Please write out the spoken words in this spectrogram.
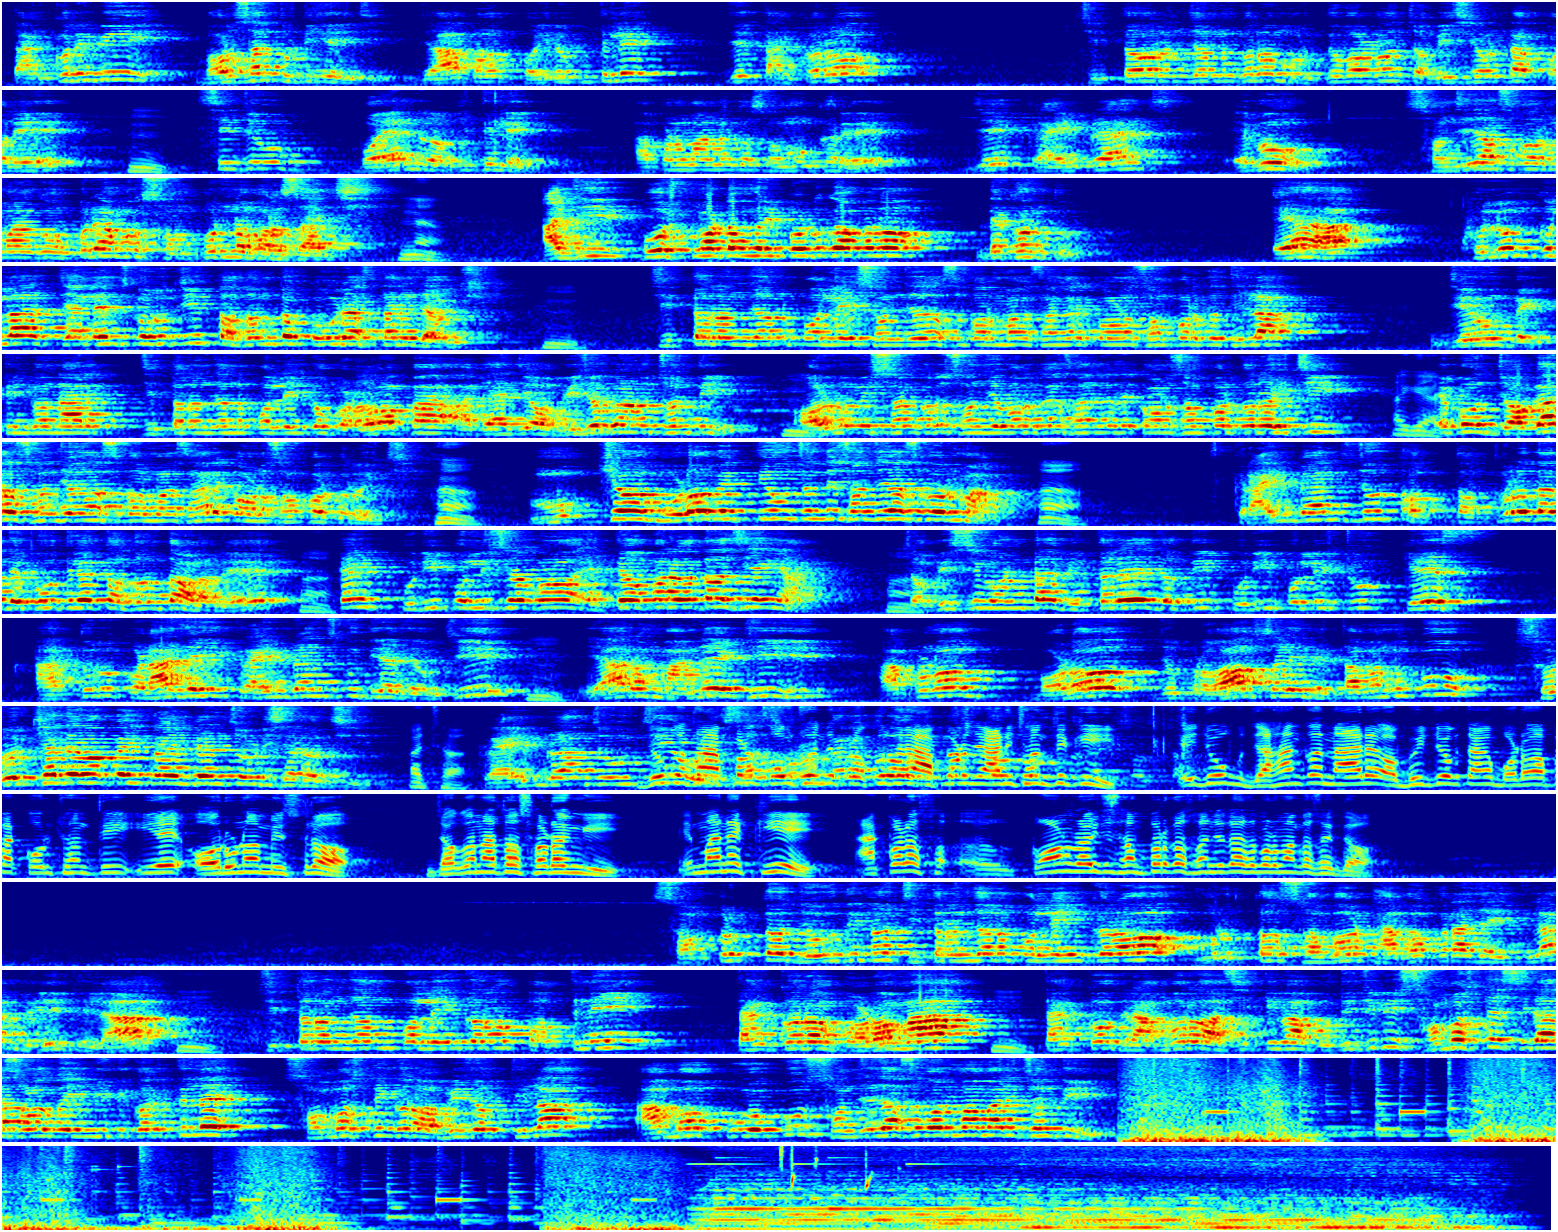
ତାଙ୍କର ବି ଭରସା ତୁଟି ଯାଇଛି। ଯାହା ଆପଣ କହି ରଖୁଥିଲେ ଯେ ତାଙ୍କର ଚିତ୍ତରଞ୍ଜନଙ୍କର ମୃତ୍ୟୁବରଣ ଚବିଶ ଘଣ୍ଟା ପରେ ସେ ଯୋଉ ବୟାନ ରଖିଥିଲେ ଆପଣମାନଙ୍କ ସମ୍ମୁଖରେ ଯେ କ୍ରାଇମ ବ୍ରାଞ୍ଚ ଏବଂ ସଞ୍ଜୟ ଦାସ ବର୍ମାଙ୍କ ଉପରେ ଆମର ସମ୍ପୂର୍ଣ୍ଣ ଭରସା ଅଛି। ଆଜି ପୋଷ୍ଟମର୍ଟମ ରିପୋର୍ଟକୁ ଆପଣ ଦେଖନ୍ତୁ। ଏହା ଖୁଲମ ଖୁଲା ଚ୍ୟାଲେଞ୍ଜ କରୁଛି ତଦନ୍ତ କୋଉ ରାସ୍ତାରେ ଯାଉଛି। ଚିତ୍ତରଞ୍ଜନ ପଲ୍ଲୀ ସଞ୍ଜୟ ଦାସ ବର୍ମାଙ୍କ ସାଙ୍ଗରେ କ'ଣ ସମ୍ପର୍କ ଥିଲା? ଯେଉଁ ବ୍ୟକ୍ତିଙ୍କ ନାଁରେ ଚିତ୍ତରଞ୍ଜନ ପଲ୍ଲୀଙ୍କ ବଡ଼ ବାପା ଆଜି ଅଭିଯୋଗ ଆଣୁଛନ୍ତି ଅରୁଣ ମିଶ୍ରଙ୍କର ସଞ୍ଜୟ ବର୍ମାଙ୍କ ସାଙ୍ଗରେ କ'ଣ ସମ୍ପର୍କ ରହିଛି। ଏବଂ ଜଗାର ସଞ୍ଜୟ ଦାସ ବର୍ମାଙ୍କ ସାଙ୍ଗରେ କ'ଣ ସମ୍ପର୍କ ରହିଛି? ମୁଖ୍ୟ ମୂଳ ବ୍ୟକ୍ତି ହଉଛନ୍ତି ସଞ୍ଜୟ ଦାସ ବର୍ମା। କ୍ରାଇମ ବ୍ରାଞ୍ଚ ଯୋଉ ତତ୍ପରତା ଦେଖଉଥିଲେ ତଦନ୍ତ ଆଳରେ। କାହିଁ ପୁରୀ ପୋଲିସର କଣ ଏତେ ଅପାରଗତା ଅଛି ଆଜ୍ଞା? ଚବିଶ ଘଣ୍ଟା ଭିତରେ ଯଦି ପୁରୀ ପୋଲିସ ଠୁ କେସ୍ ହାତରୁ କଢାଯାଇ କ୍ରାଇମ ବ୍ରାଞ୍ଚ କୁ ଦିଆଯାଉଛି ଏହାର ମାନେ ଏଠି ଆପଣ ବଡ ଯୋଉ ପ୍ରଭାବଶାଳୀ ନେତା ମାନଙ୍କୁ ସୁରକ୍ଷା ଦେବା ପାଇଁ କ୍ରାଇମ ବ୍ରାଞ୍ଚ ଓଡିଶାରେ ଅଛି। ଆଚ୍ଛା। କ୍ରାଇମ ବ୍ରାଞ୍ଚ ହଉଛି ଯୋଉ କଥା ଆପଣ କହୁଛନ୍ତି ପ୍ରକୃତରେ ଜାଣିଛନ୍ତି କି। ଏଇ ଯୋଉ ଯାହାଙ୍କ ନାଁରେ ଅଭିଯୋଗ ତାଙ୍କ ବଡ଼ ବାପା କରୁଛନ୍ତି ଇଏ ଅରୁଣ ମିଶ୍ର ଜଗନ୍ନାଥ ଷଡ଼ଙ୍ଗୀ ଏମାନେ କିଏ? ଆଙ୍କର କ'ଣ ରହିଛି ସମ୍ପର୍କ ସଞ୍ଜୟ ଦାସ ବର୍ମାଙ୍କ ସହିତ? ସମ୍ପୃକ୍ତ ଯୋଉଦିନ ଚିତ୍ତରଞ୍ଜନ ପଲ୍ଲୀଙ୍କର ମୃତ ଶବ ଠାବ କରାଯାଇଥିଲା ମିଳିଥିଲା। ଚିତ୍ତରଞ୍ଜନ ପଲ୍ଲୀଙ୍କର ପତ୍ନୀ ତାଙ୍କର ବଡ ମା ତାଙ୍କ ଗ୍ରାମର ଆସିଥିବା ବୁଦ୍ଧିଜୀବୀ ସମସ୍ତେ ସିଧାସଳଖ ଇଙ୍ଗିତ କରିଥିଲେ ସମସ୍ତଙ୍କର ଅଭିଯୋଗ ଥିଲା ଆମ ପୁଅକୁ ସଞ୍ଜୟ ଦାସ ବର୍ମା ମାରିଛନ୍ତି।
